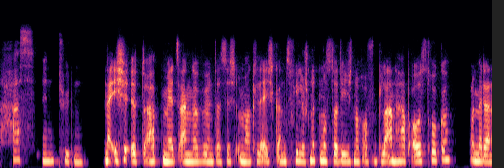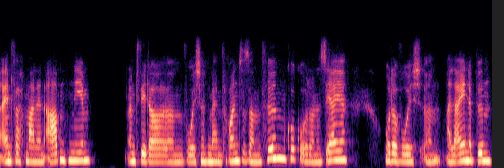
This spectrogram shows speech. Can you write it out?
Hass in Tüten. Na, ich äh, habe mir jetzt angewöhnt, dass ich immer gleich ganz viele Schnittmuster, die ich noch auf dem Plan habe, ausdrucke und mir dann einfach mal einen Abend nehme. Entweder, ähm, wo ich mit meinem Freund zusammen einen Film gucke oder eine Serie oder wo ich ähm, alleine bin,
